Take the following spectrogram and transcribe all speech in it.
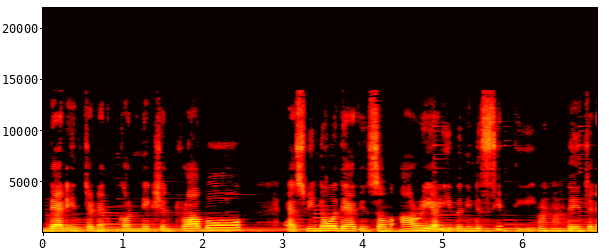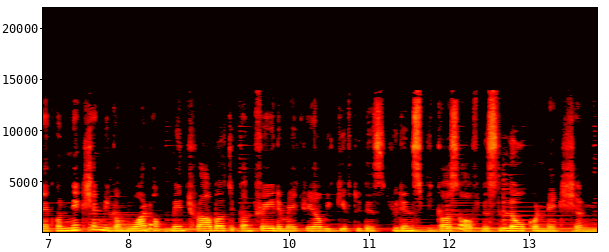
Then internet connection trouble. As we know that in some area, even in the city, Mm-hmm. the internet connection become one of main trouble to convey the material we give to the students because of the slow connection.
